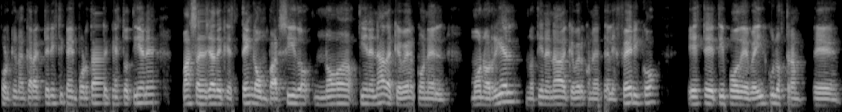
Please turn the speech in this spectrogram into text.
porque una característica importante que esto tiene más allá de que tenga un parecido, no tiene nada que ver con el monorriel, no tiene nada que ver con el teleférico. Este tipo de vehículos eh,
